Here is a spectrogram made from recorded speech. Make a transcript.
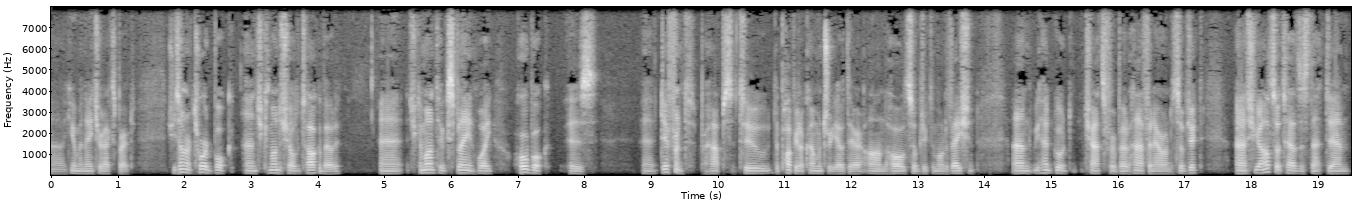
uh, human nature expert. She's on her third book and she came on the show to talk about it. Uh, she came on to explain why her book is uh, different, perhaps, to the popular commentary out there on the whole subject of motivation. And we had good chats for about half an hour on the subject. Uh, she also tells us that um,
